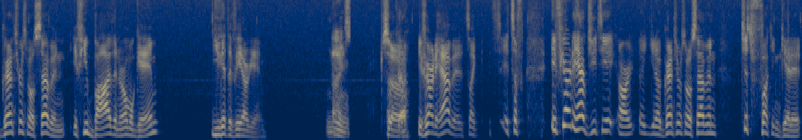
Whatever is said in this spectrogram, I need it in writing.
Gran Turismo Seven, if you buy the normal game, you get the VR game. Nice. So Okay. if you already have it, it's like it's, it's a. If you already have GTA or uh, you know Gran Turismo Seven, just fucking get it.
